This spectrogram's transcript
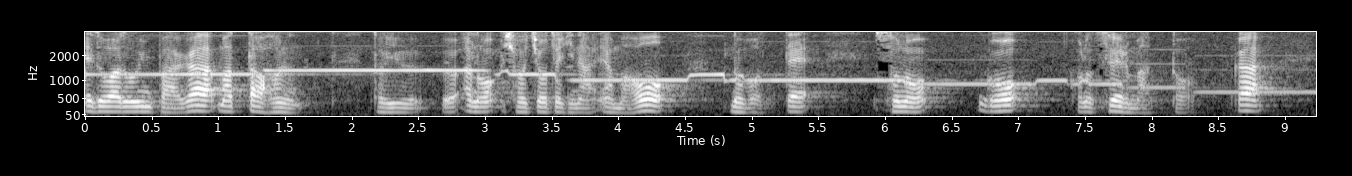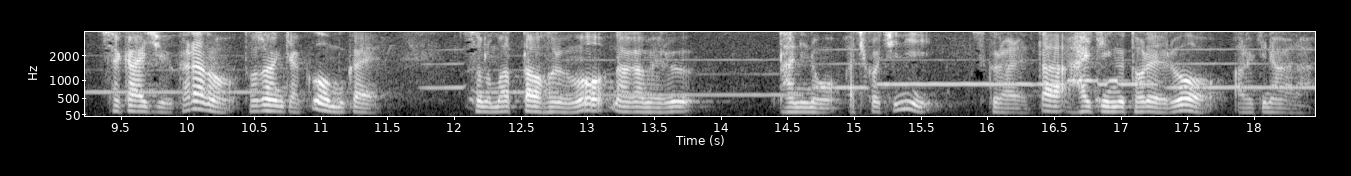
エドワード・ウィンパーがマッターホルンというあの象徴的な山を登ってその後このツエルマットが世界中からの登山客を迎えそのマッターホルンを眺める谷のあちこちに作られたハイキングトレイルを歩きながら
